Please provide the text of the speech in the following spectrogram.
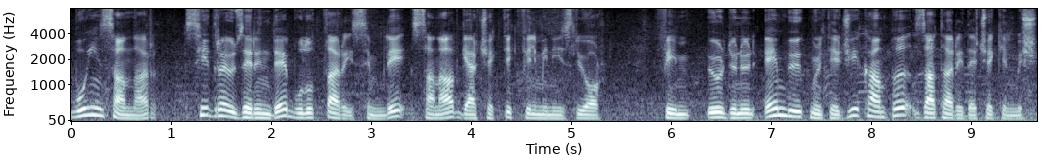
Bu insanlar Sidra üzerinde Bulutlar isimli sanal gerçeklik filmini izliyor. Film, Ürdün'ün en büyük mülteci kampı Zatari'de çekilmiş.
